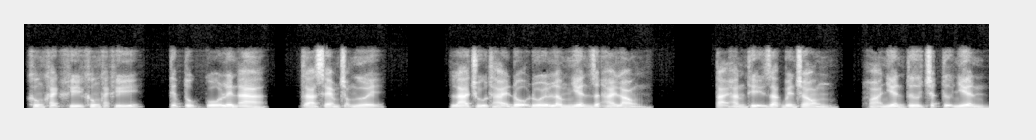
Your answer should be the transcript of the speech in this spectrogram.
Không khách khí, không khách khí, tiếp tục cố lên a, ta xem trọng ngươi. La chủ thái độ đối lâm nhiên rất hài lòng. Tại hắn thị giác bên trong, hỏa nhiên tư chất tự nhiên,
